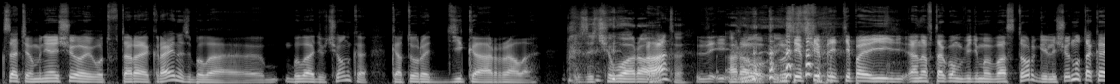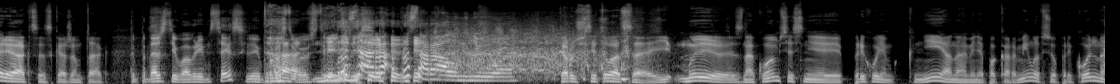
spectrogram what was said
Кстати, у меня еще вот вторая крайность была. Была девчонка, которая дико орала. Из-за чего А? орала-то? Орала ну, ну, типа, типа, типа, и она в таком, видимо, восторге или еще, ну, такая реакция, скажем так. Ты подожди, во время секса или Да, просто встретились? не- Просто, ора- просто орала на него. Короче, ситуация. И Мы знакомимся с ней, приходим к ней, она меня покормила, все прикольно.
